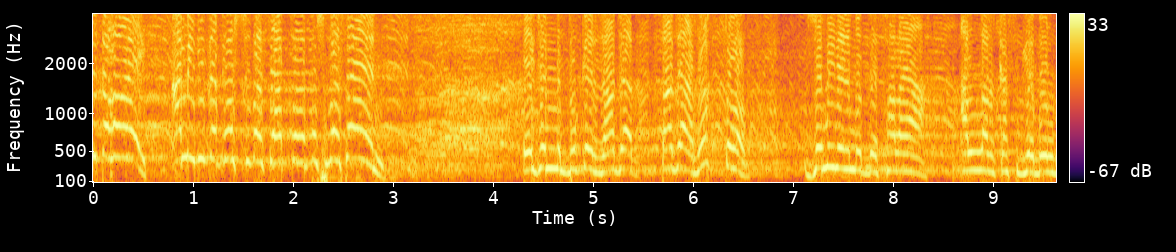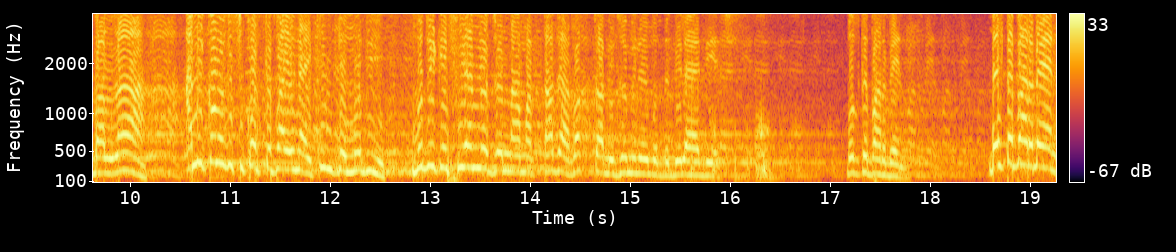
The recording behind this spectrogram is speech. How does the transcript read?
দিতে হয়, আমি দিতে প্রস্তুত আছি। আপনারা প্রস্তুত আছেন? এই জন্য বুকের রাজা তাজা রক্ত জমিনের মধ্যে ফালায়া আল্লাহর কাছে গিয়ে বলব, আল্লাহ, আমি কোনো কিছু করতে পারি নাই, কিন্তু মোদি, মোদিকে ফিরানোর জন্য আমার তাজা রক্ত আমি জমিনের মধ্যে বিলায় দিয়েছি। বলতে পারবেন? বলতে পারবেন?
